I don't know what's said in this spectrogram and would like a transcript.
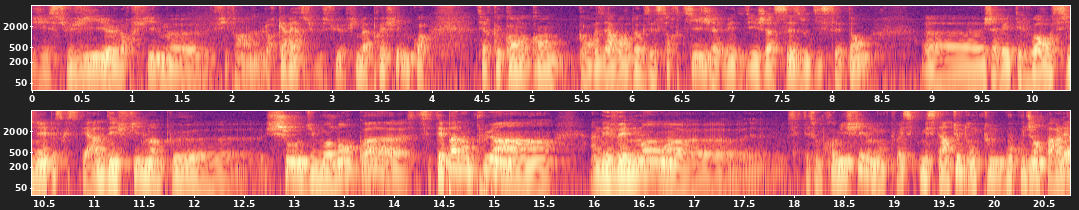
j'ai suivi euh, leurs films, euh, fi- enfin leur carrière, film après film. C'est-à-dire que quand, quand, quand Reservoir Dogs est sorti, j'avais déjà 16 ou 17 ans. Euh, j'avais été le voir au ciné parce que c'était un des films un peu euh, chauds du moment, quoi. C'était pas non plus un, un événement. euh, c'était son premier film, donc, mais c'était un truc dont tout- beaucoup de gens parlaient.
